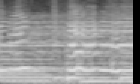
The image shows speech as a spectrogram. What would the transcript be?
You.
